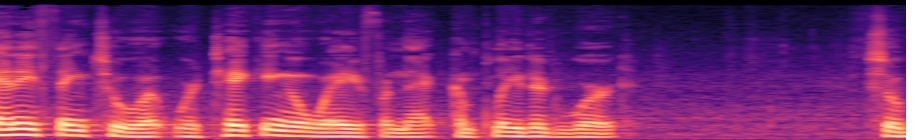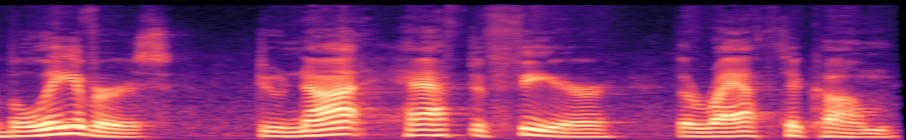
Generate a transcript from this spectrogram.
anything to it, we're taking away from that completed work. So, believers do not have to fear the wrath to come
